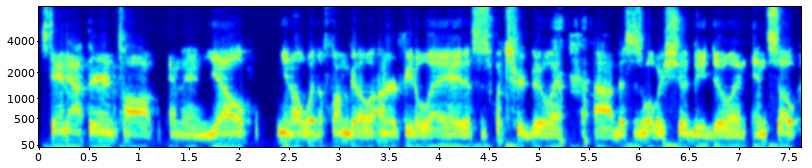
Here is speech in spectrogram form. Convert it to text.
stand out there and talk and then yell, you know, with a fungo 100 feet away, hey, this is what you're doing. Uh, this is what we should be doing. And so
